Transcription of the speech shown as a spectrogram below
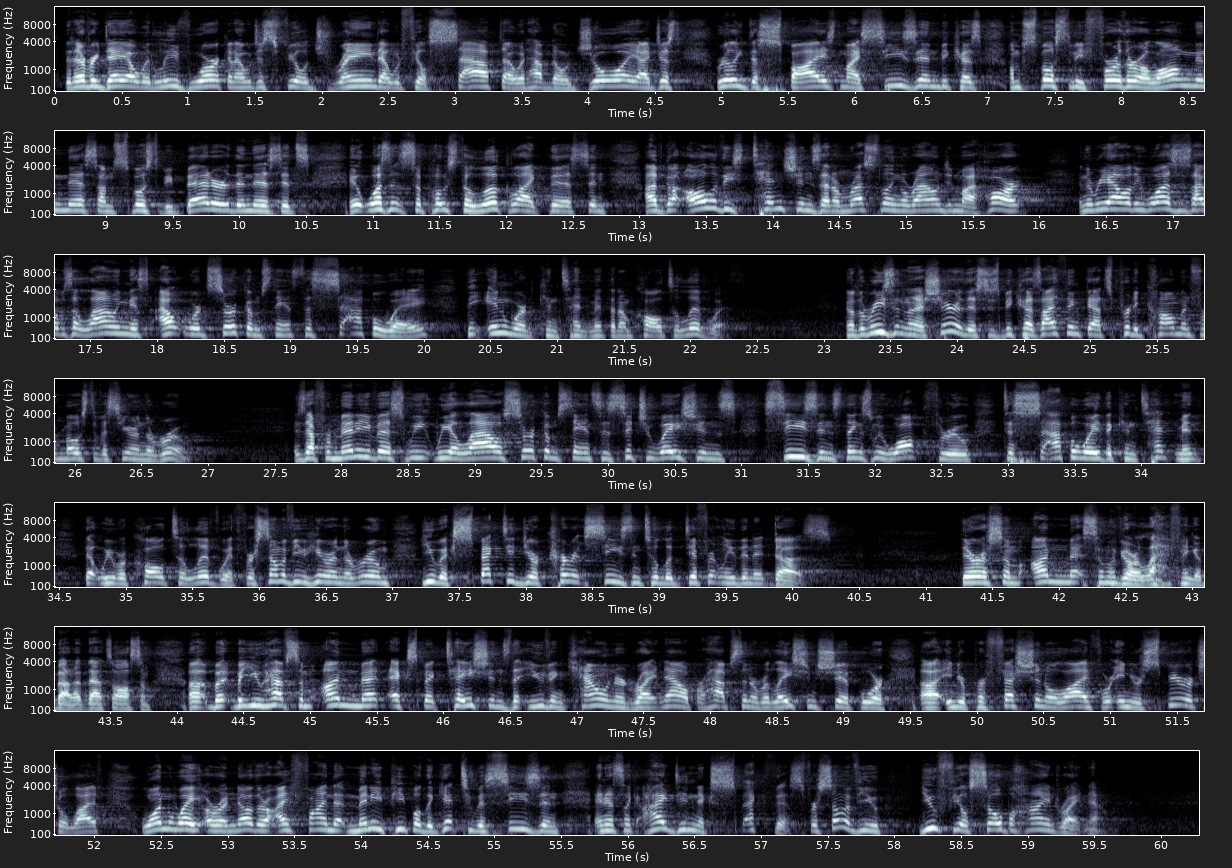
that every day I would leave work and I would just feel drained. I would feel sapped. I would have no joy. I just really despised my season because I'm supposed to be further along than this. I'm supposed to be better than this. It's, it wasn't supposed to look like this. And I've got all of these tensions that I'm wrestling around in my heart. And the reality was is I was allowing this outward circumstance to sap away the inward contentment that I'm called to live with. Now, the reason that I share this is because I think that's pretty common for most of us here in the room is that for many of us, we, we allow circumstances, situations, seasons, things we walk through to sap away the contentment that we were called to live with. For some of you here in the room, you expected your current season to look differently than it does. There are some unmet, some of you are laughing about it, that's awesome. Uh, but, but you have some unmet expectations that you've encountered right now, perhaps in a relationship or uh, in your professional life or in your spiritual life. One way or another, I find that many people, they get to a season and it's like, I didn't expect this. For some of you, you feel so behind right now.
